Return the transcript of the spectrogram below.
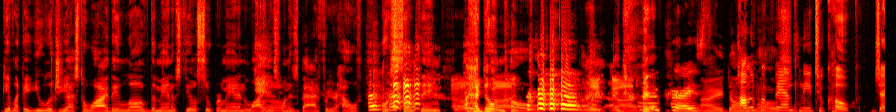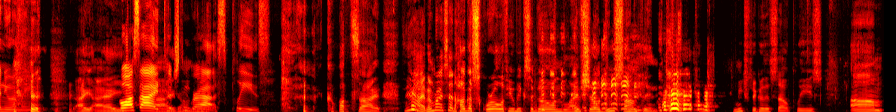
give like a eulogy as to why they love the Man of Steel Superman and why this one is bad for your health or something. Oh I don't God. know. Oh I, my I, I, Oh, Christ. I don't Comic know. book fans so- need to cope. Genuinely, I, I go outside, I touch some don't know. grass, please. go outside. Yeah, remember I said hug a squirrel a few weeks ago on the live show. Do something. Let me figure this out, please? Um.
